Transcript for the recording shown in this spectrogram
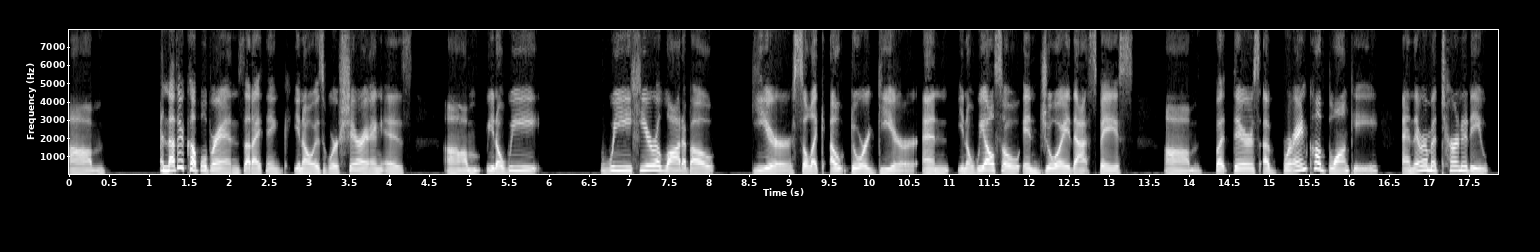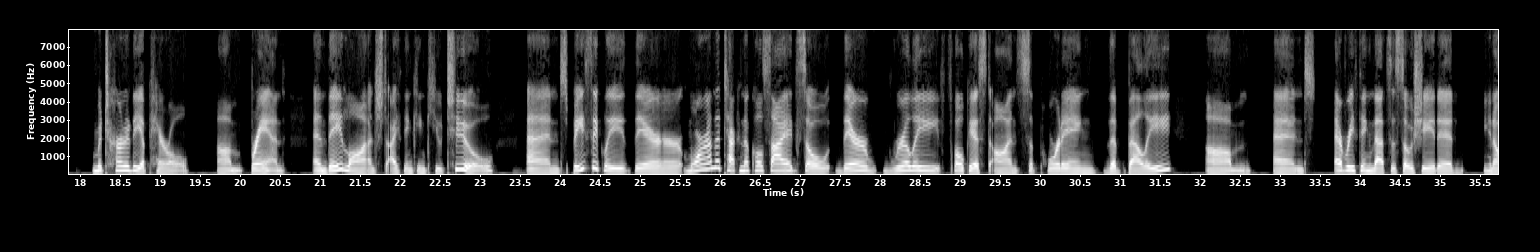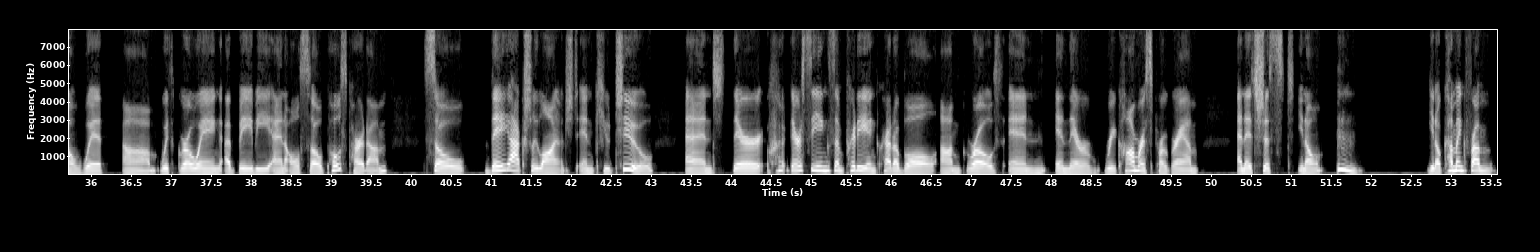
Um, Another couple brands that I think, you know, is worth sharing is um, you know, we we hear a lot about gear, so like outdoor gear and you know, we also enjoy that space. Um, but there's a brand called Blanqi and they're a maternity maternity apparel um, brand and they launched I think in Q2 and basically, they're more on the technical side. So they're really focused on supporting the belly um, and everything that's associated, you know, with um, with growing a baby and also postpartum. So they actually launched in Q2, and they're they're seeing some pretty incredible um, growth in in their re-commerce program. And it's just you know you know, coming from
